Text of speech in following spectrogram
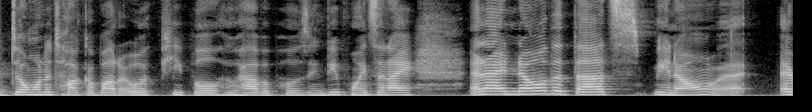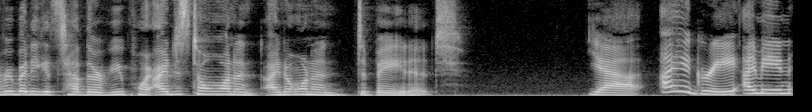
don't want to talk about it with people who have opposing viewpoints. And I, and I know that that's, you know, everybody gets to have their viewpoint. I just don't want to, I don't want to debate it. Yeah, I agree. I mean,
